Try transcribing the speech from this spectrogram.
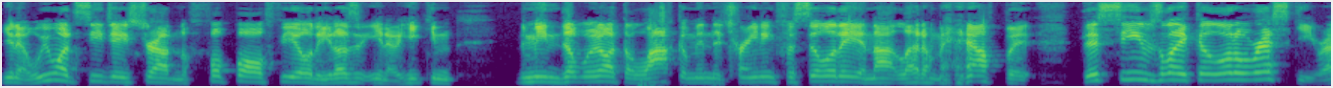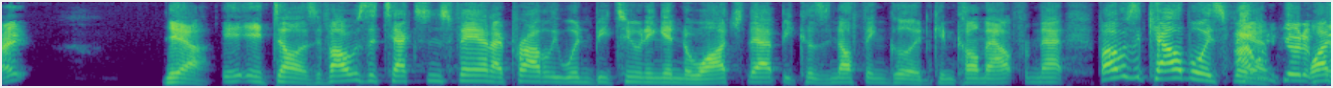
you know, we want CJ Stroud in the football field. He doesn't, you know, he can. I mean, we don't have to lock him in the training facility and not let him out. But this seems like a little risky, right? Yeah, it, it, does. If I was a Texans fan, I probably wouldn't be tuning in to watch that because nothing good can come out from that. If I was a Cowboys fan, I would go to bed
